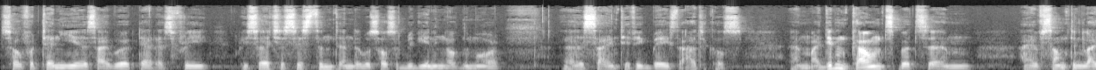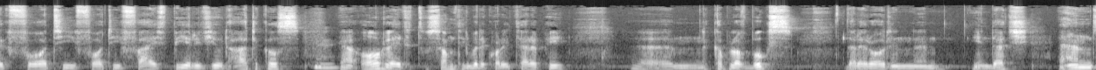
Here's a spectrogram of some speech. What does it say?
So for 10 years I worked there as free research assistant, and that was also the beginning of the more uh, scientific based articles. Um, I didn't count, but um, I have something like 40, 45 peer reviewed articles, mm. yeah, all related to something with aquatic therapy. Um, a couple of books that I wrote in, um, in Dutch, and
